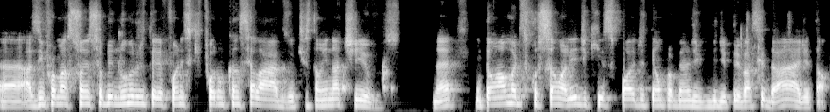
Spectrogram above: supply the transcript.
uh, as informações sobre o número de telefones que foram cancelados, ou que estão inativos. Né? Então há uma discussão ali de que isso pode ter um problema de, de privacidade e tal.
